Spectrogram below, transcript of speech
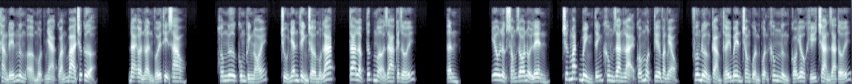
thẳng đến ngừng ở một nhà quán ba trước cửa. Đại ẩn ẩn với thị sao. Hồng Ngư cung kính nói, chủ nhân thỉnh chờ một lát, ta lập tức mở ra cái giới. Ân. Yêu lực sóng gió nổi lên, trước mắt bình tĩnh không gian lại có một tia vằn mèo, phương đường cảm thấy bên trong quần quận không ngừng có yêu khí tràn ra tới.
